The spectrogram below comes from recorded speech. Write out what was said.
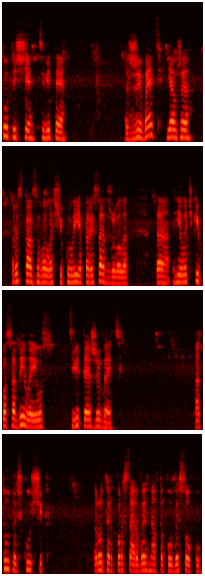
Тут іще цвіте живець. Я вже розказувала, що коли я пересаджувала, та гілочки посадила і ось цвіте живець. А тут ось кущик ротер корсар вигнав таку високу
